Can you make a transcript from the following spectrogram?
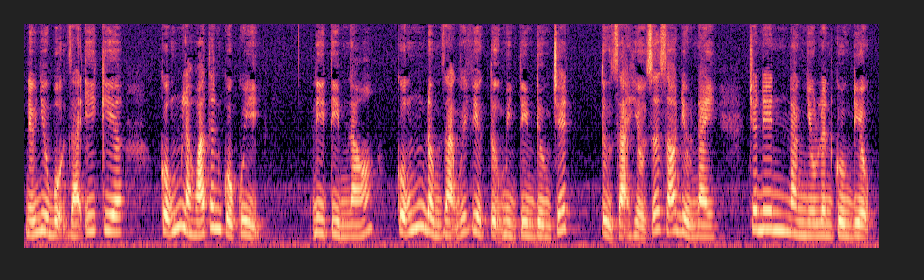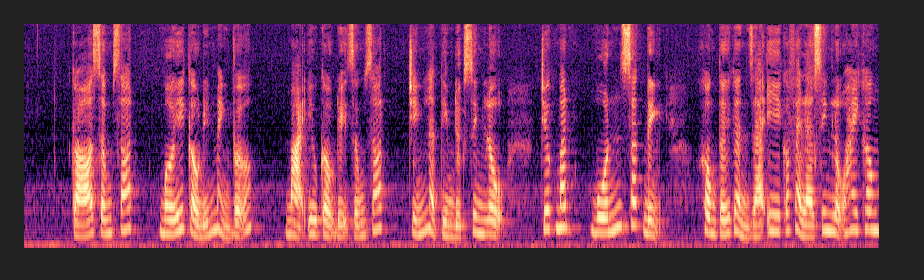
Nếu như bộ giá y kia cũng là hóa thân của quỷ, đi tìm nó cũng đồng dạng với việc tự mình tìm đường chết. Tử Dạ hiểu rất rõ điều này, cho nên nàng nhiều lần cường điệu, có sống sót mới cầu đến mảnh vỡ, mà yêu cầu để sống sót chính là tìm được sinh lộ. Trước mắt muốn xác định không tới gần giá y có phải là sinh lộ hay không,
